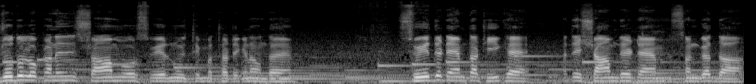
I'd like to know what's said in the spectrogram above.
ਜਦੋਂ ਲੋਕਾਂ ਨੇ ਸ਼ਾਮ ਔਰ ਸਵੇਰ ਨੂੰ ਇੱਥੇ ਮੱਥਾ ਟੇਕਣਾ ਹੁੰਦਾ ਹੈ, ਸਵੇਰ ਦੇ ਟਾਈਮ ਤਾਂ ਠੀਕ ਹੈ ਅਤੇ ਸ਼ਾਮ ਦੇ ਟਾਈਮ ਸੰਗਤ ਦਾ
